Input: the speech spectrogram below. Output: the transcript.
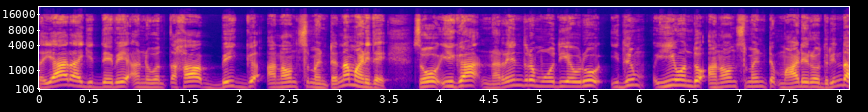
ತಯಾರಾಗಿದ್ದೇವೆ ಅನ್ನುವಂತಹ ಬಿಗ್ ಅನೌನ್ಸ್ಮೆಂಟನ್ನು ಮಾಡಿದೆ. ಸೊ ಈಗ ನರೇಂದ್ರ ಮೋದಿಯವರು ಇದು, ಈ ಒಂದು ಅನೌನ್ಸ್ಮೆಂಟ್ ಮಾಡಿರೋದ್ರಿಂದ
